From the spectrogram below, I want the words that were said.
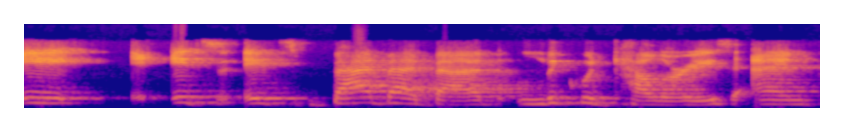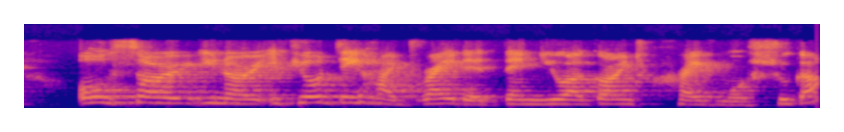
It, it's it's bad, bad, bad liquid calories, and also, you know, if you're dehydrated, then you are going to crave more sugar.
